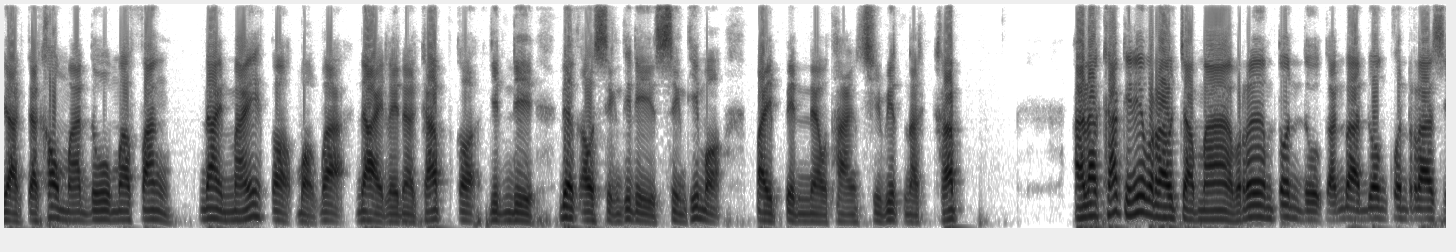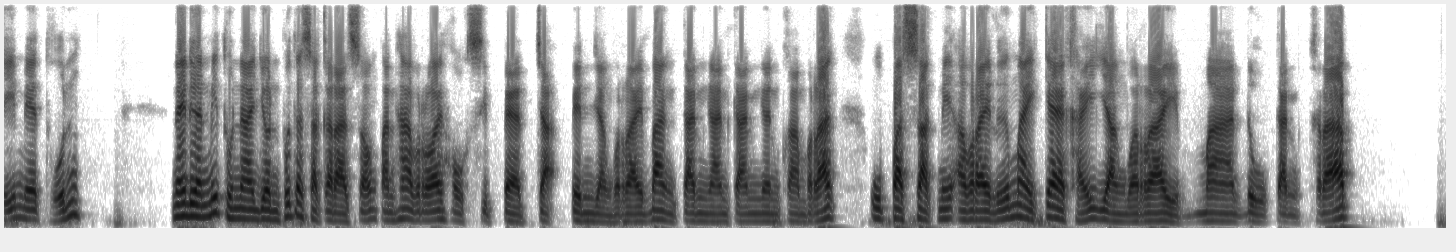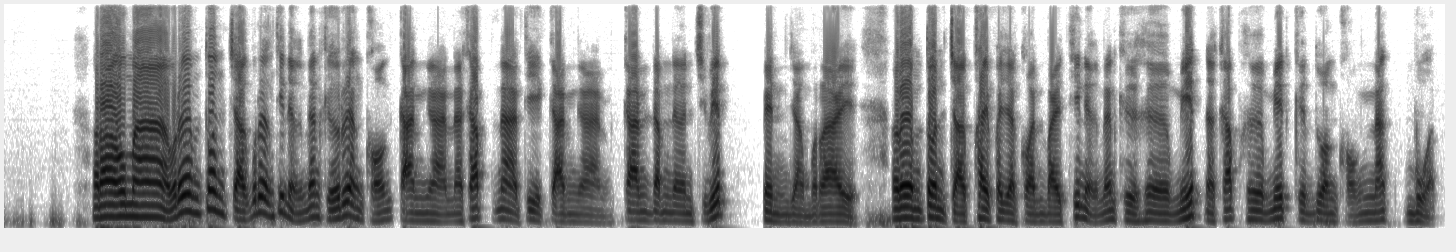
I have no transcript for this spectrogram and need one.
อยากจะเข้ามาดูมาฟัง ได้ไหมก็บอกว่าได้เลยนะครับ ก็ยินดีเลือกเอาสิ่งที่ดีสิ่งที่เหมาะไปเป็นแนวทางชีวิตนะครับเอาละครับทีนี้เราจะมาเริ่มต้นดูกันว่าดวงคนราศีเมถุน ในเดือนมิถุนายนพุทธศักราช 2568 จะเป็นอย่างไรบ้างการงานการเงินความรัก อุปสรรคมีอะไรหรือไม่แก้ไขอย่างไรมาดูกันครับ เรามาเริ่มต้นจากเรื่องที่หนึ่งนั่นคือเรื่องของการงานนะครับ หน้าที่การงานการดำเนินชีวิตเป็นอย่างไร เริ่มต้นจากไพ่พยากรณ์ใบที่หนึ่งนั่นคือเฮอร์มิตนะครับเฮอร์มิตคือดวงของนักบวช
